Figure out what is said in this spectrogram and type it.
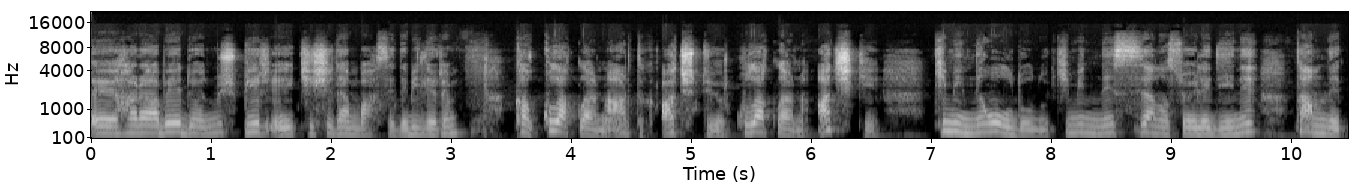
e, harabeye dönmüş bir e, kişiden bahsedebilirim. Ka- kulaklarını artık aç diyor. Kulaklarını aç ki kimin ne olduğunu, kimin ne sana söylediğini tam net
